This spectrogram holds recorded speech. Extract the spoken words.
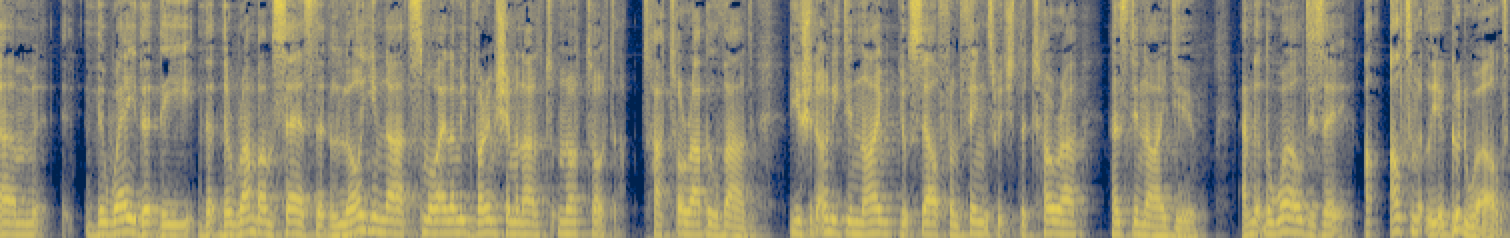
um, the way that the, the, the Rambam says that lo you should only deny yourself from things which the Torah has denied you, and that the world is a, ultimately a good world.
